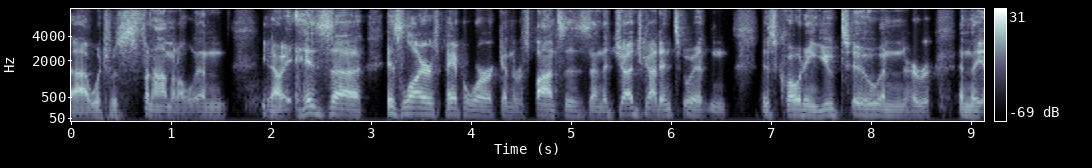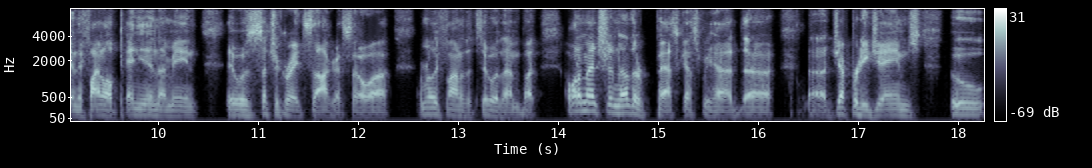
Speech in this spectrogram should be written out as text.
uh, which was phenomenal. And you know his uh, his lawyer's paperwork and the responses, and the judge got into it and is quoting you two and her in the in the final opinion. I mean, it was such a great saga. So I'm really fond of the two of them. But I want to mention another past guest we had, uh, uh, Jeopardy James, who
